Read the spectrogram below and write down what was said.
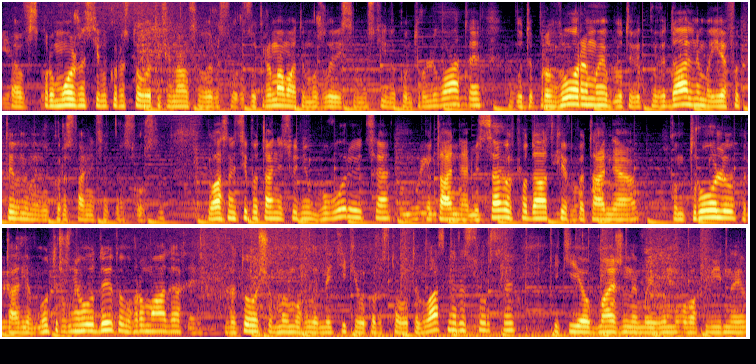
е, в спроможності використовувати фінансовий ресурс, зокрема, мати можливість самостійно контролювати, бути прозорими, бути відповідальними і ефективними в використанні цих ресурсів. Власне, ці питання сьогодні обговорюються: питання місцевих податків, питання контролю, питання внутрішнього аудиту в громадах для того, щоб ми могли не тільки використовувати власні ресурси, які є обмеженими в умовах війни,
